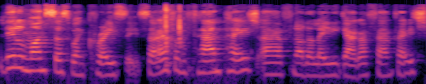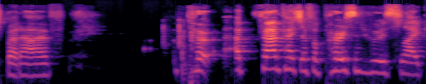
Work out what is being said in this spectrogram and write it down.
Little Monsters went crazy. So I have a fan page. I have not a Lady Gaga fan page, but I have a, per, a fan page of a person who is like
